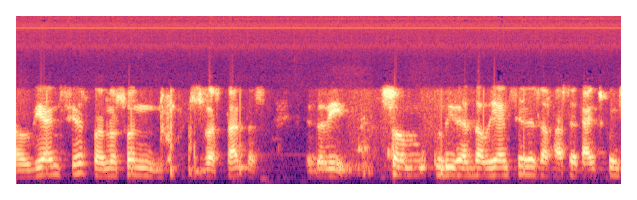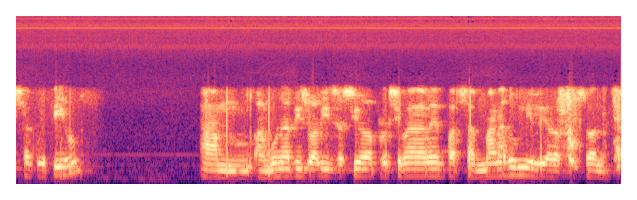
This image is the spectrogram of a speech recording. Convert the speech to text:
audiències, però no són bastantes. És a dir, som líders d'audiència des de fa set anys consecutius, amb, amb una visualització aproximadament per setmana d'un milió de persones.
